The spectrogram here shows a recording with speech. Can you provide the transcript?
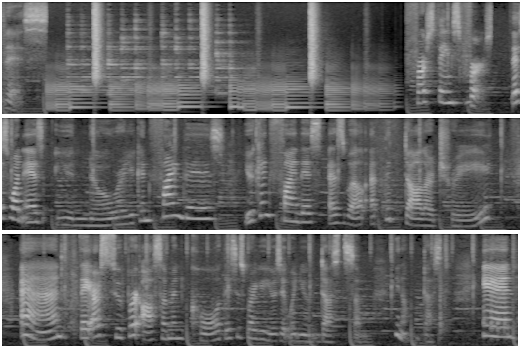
this. First things first, this one is, you know where you can find this. You can find this as well at the Dollar Tree. And they are super awesome and cool. This is where you use it when you dust some, you know, dust. And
